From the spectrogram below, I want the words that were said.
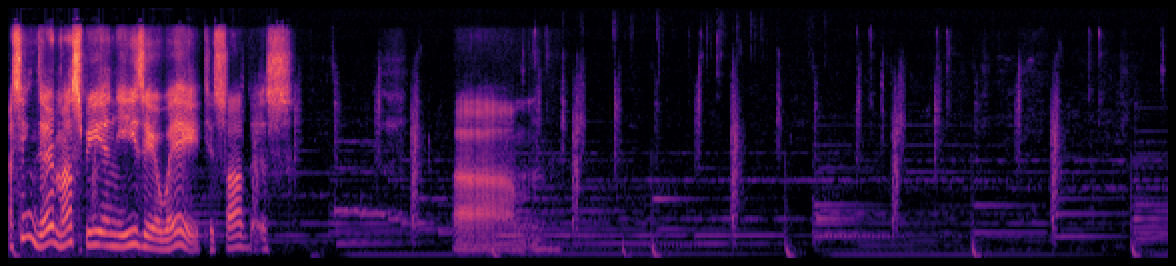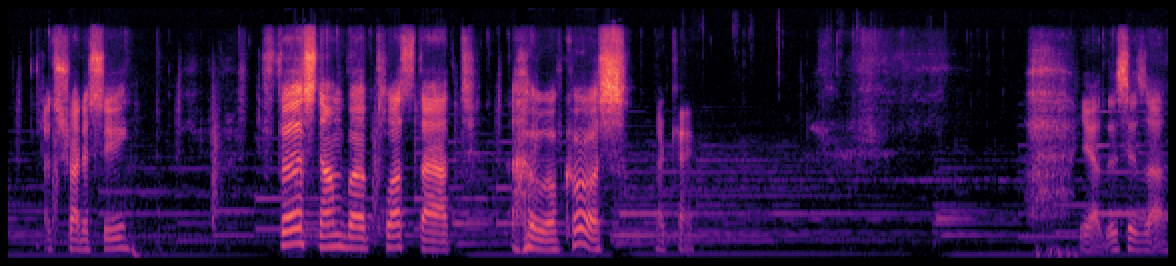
I think there must be an easier way to solve this. Um, let's try to see. First number plus that. Oh, of course. Okay. Yeah, this is uh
